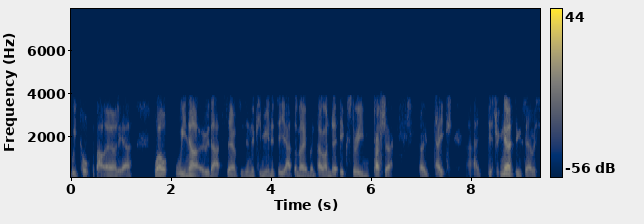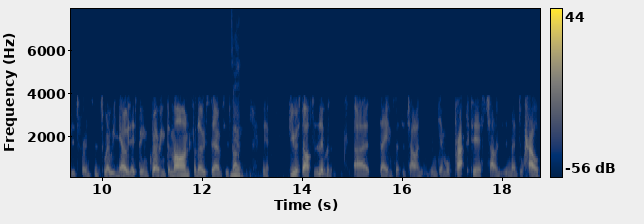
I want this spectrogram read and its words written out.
we talked about earlier. Well, we know that services in the community at the moment are under extreme pressure. So, take uh, district nursing services, for instance, where we know there's been growing demand for those services, but yeah. you know, fewer staff to deliver them. Uh, same sets of challenges in general practice, challenges in mental health.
